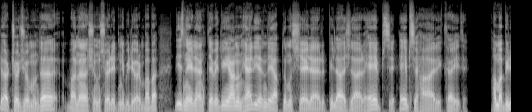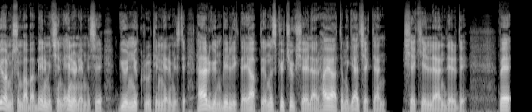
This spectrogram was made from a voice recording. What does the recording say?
Dört çocuğumun da bana şunu söylediğini biliyorum. Baba, Disneyland'de ve dünyanın her yerinde yaptığımız şeyler, plajlar, hepsi, hepsi harikaydı. Ama biliyor musun baba, benim için en önemlisi günlük rutinlerimizdi. Her gün birlikte yaptığımız küçük şeyler hayatımı gerçekten şekillendirdi. Ve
